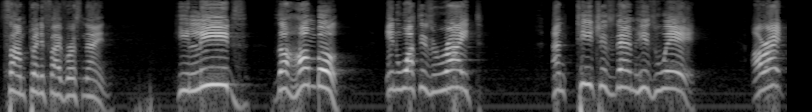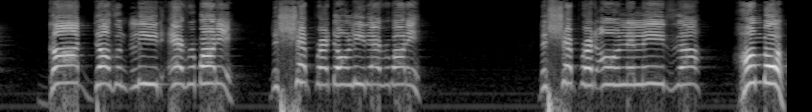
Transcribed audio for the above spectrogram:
Psalm 25, verse 9. He leads the humble in what is right and teaches them his way. All right? God doesn't lead everybody. The shepherd don't lead everybody. The shepherd only leads the humble.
